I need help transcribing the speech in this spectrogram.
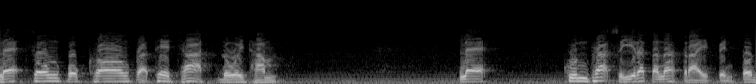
และทรงปกครองประเทศชาติโดยธรรม และคุณพระศรีรัตนตรัยเป็นต้น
